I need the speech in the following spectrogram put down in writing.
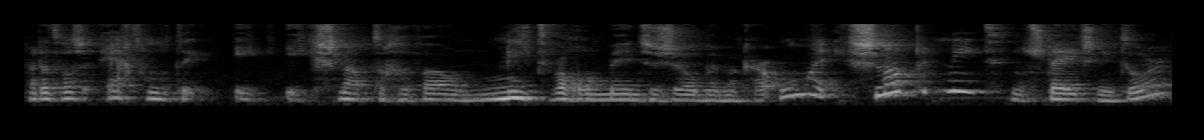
Maar dat was echt omdat ik, ik, ik snapte gewoon niet waarom mensen zo met elkaar omgaan. Ik snap het niet. Nog steeds niet hoor.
